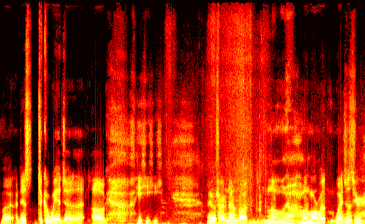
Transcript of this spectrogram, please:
but I just took a wedge out of that log. Maybe I'll try another log, little, a little more wedges here.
